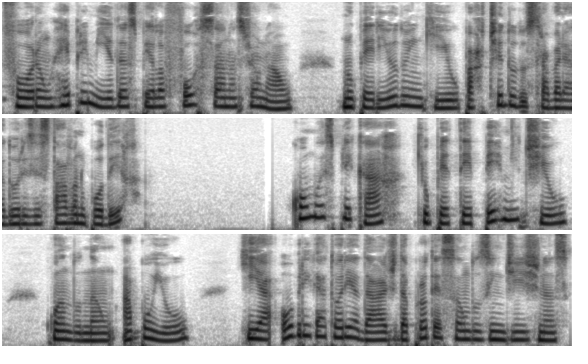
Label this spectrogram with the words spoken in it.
foram reprimidas pela Força Nacional no período em que o Partido dos Trabalhadores estava no poder? Como explicar que o PT permitiu, quando não apoiou, que a obrigatoriedade da proteção dos indígenas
